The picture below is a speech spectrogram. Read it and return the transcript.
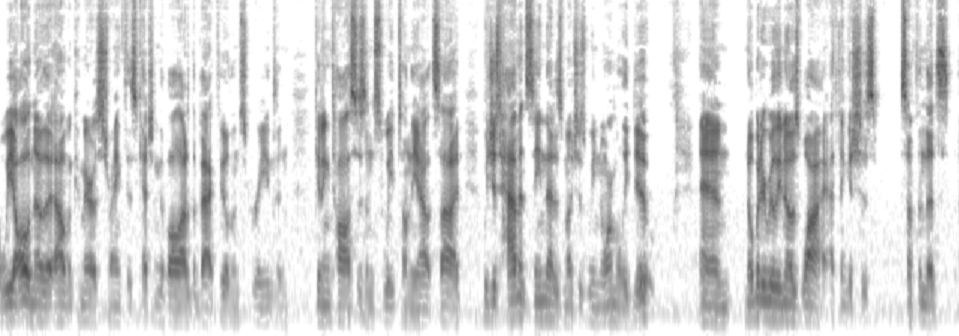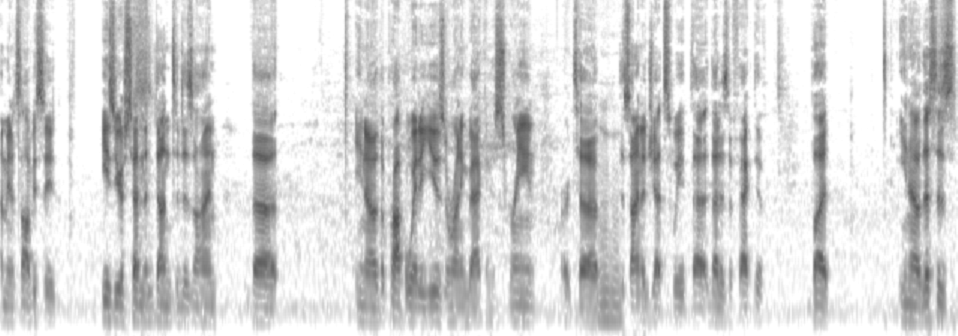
We all know that Alvin Kamara's strength is catching the ball out of the backfield and screens and getting tosses and sweeps on the outside. We just haven't seen that as much as we normally do. And nobody really knows why. I think it's just something that's, I mean, it's obviously easier said than done to design the, you know, the proper way to use a running back in a screen or to mm-hmm. design a jet sweep that, that is effective. But, you know, this is,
